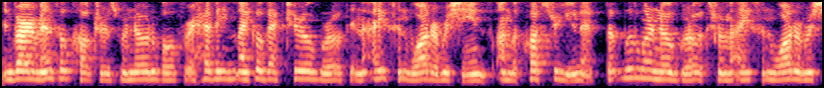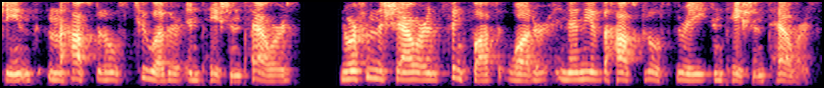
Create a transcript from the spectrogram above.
Environmental cultures were notable for heavy mycobacterial growth in ice and water machines on the cluster unit, but little or no growth from ice and water machines in the hospital's two other inpatient towers, nor from the shower and sink faucet water in any of the hospital's three inpatient towers.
